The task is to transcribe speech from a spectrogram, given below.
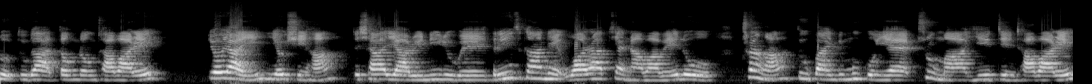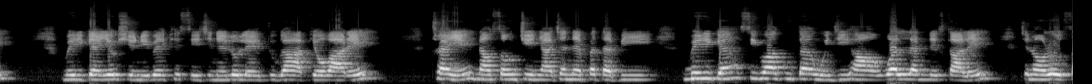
လို့သူကတုံ့တုံထားပါတယ်။ ပြောရရင်ရုပ်ရှင်ဟာတခြားအရာတွေနည်းတူပဲသတင်းစကားနဲ့ဝါဒဖြန့်တာပါပဲလို့ Trump ကသူပိုင်လူမှုကွန်ရက် True မှာရေးတင်ထားပါတယ်။ American ရုပ်ရှင်တွေပဲဖြစ်စေချင်တယ်လို့လည်းသူကပြောပါတယ်။ Trump ရဲ့နောက်ဆုံးကြေညာချက်နဲ့ပတ်သက်ပြီး American စီးပွားကူးသန်းဝန်ကြီးဟောင်း Wallace ကလည်းကျွန်တော်တို့စ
